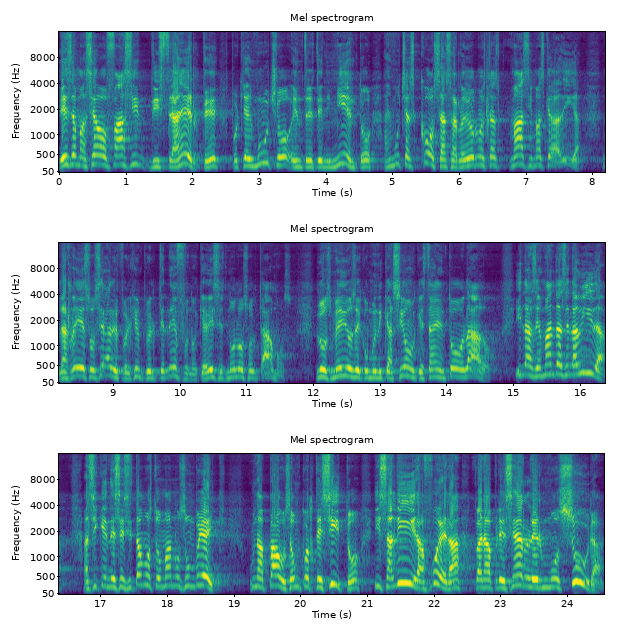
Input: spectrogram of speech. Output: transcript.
Es demasiado fácil distraerte porque hay mucho entretenimiento, hay muchas cosas alrededor nuestras más y más cada día. Las redes sociales, por ejemplo, el teléfono, que a veces no lo soltamos, los medios de comunicación que están en todo lado y las demandas de la vida. Así que necesitamos tomarnos un break, una pausa, un cortecito y salir afuera para apreciar la hermosura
